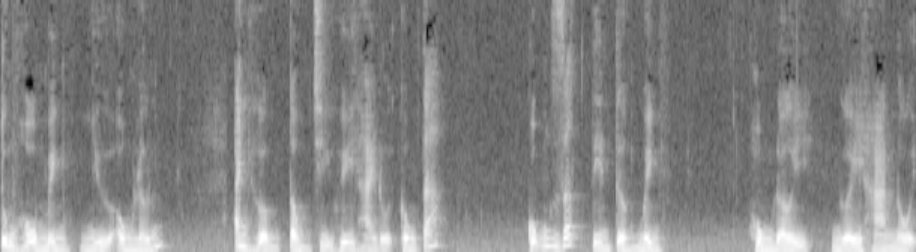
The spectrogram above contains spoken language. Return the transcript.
tung hô Minh như ông lớn. Anh Hưởng tổng chỉ huy hai đội công tác cũng rất tin tưởng Minh. Hùng đời, người Hà Nội,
